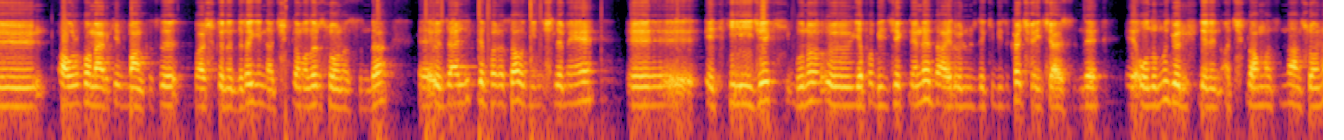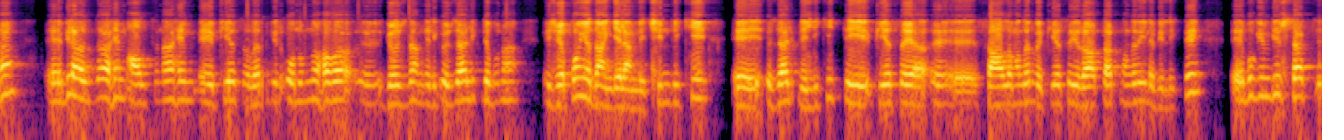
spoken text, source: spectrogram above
Avrupa Merkez Bankası Başkanı Draghi'nin açıklamaları sonrasında e, özellikle parasal genişlemeye e, etkileyecek, bunu e, yapabileceklerine dair önümüzdeki birkaç ay içerisinde e, olumlu görüşlerin açıklanmasından sonra biraz daha hem altına hem e, piyasalara bir olumlu hava e, gözlemledik. Özellikle buna Japonya'dan gelen ve Çin'deki özellikle likiditeyi piyasaya sağlamaları ve piyasayı rahatlatmalarıyla birlikte bugün bir sert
